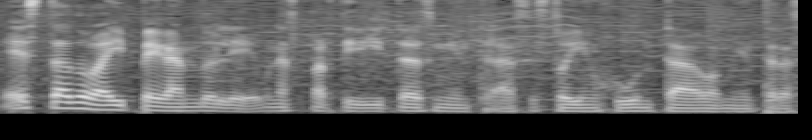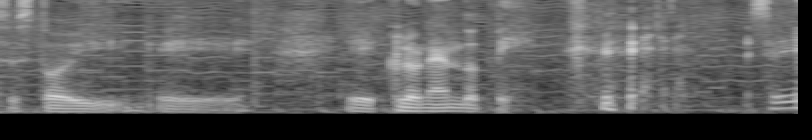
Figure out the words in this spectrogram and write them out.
he estado ahí pegándole unas partiditas mientras estoy en junta o mientras estoy eh, eh, clonándote. Sí.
